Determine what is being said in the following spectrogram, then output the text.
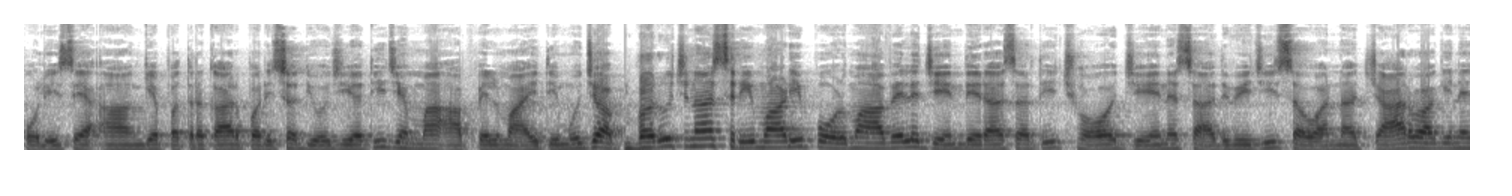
પોલીસે આ અંગે પત્રકાર પરિષદ યોજી હતી, જેમાં આપેલ માહિતી મુજબ ભરૂચના શ્રીમાળી પોળમાં આવેલ જૈન દેરાસરથી છ જૈન સાધ્વીજી સવારના ચાર વાગીને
